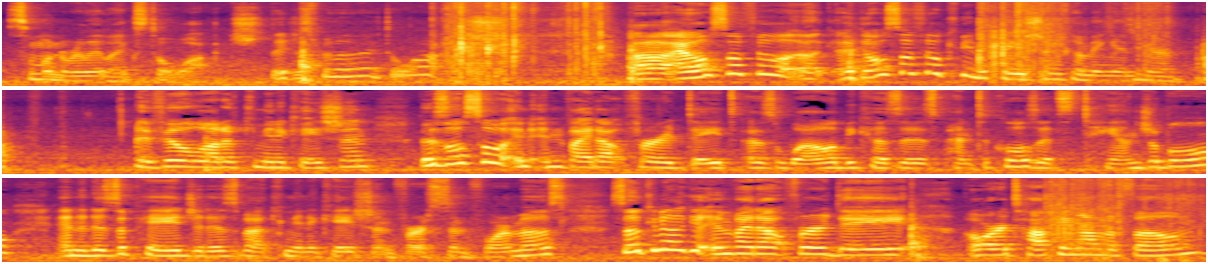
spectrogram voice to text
someone really likes to watch. They just really like to watch. Uh, I also feel, I also feel communication coming in here. I feel a lot of communication. There's also an invite out for a date as well because it is Pentacles, it's tangible, and it is a page. It is about communication first and foremost. So it could be like an invite out for a date or talking on the phone.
